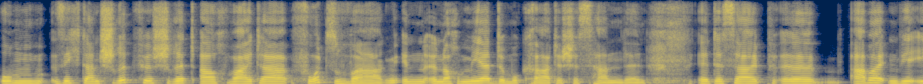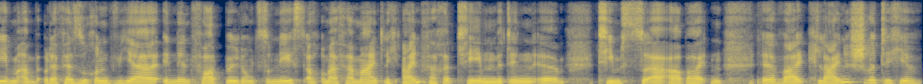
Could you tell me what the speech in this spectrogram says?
um sich dann Schritt für Schritt auch weiter vorzuwagen in äh, noch mehr demokratisches Handeln handeln. Äh, deshalb äh, arbeiten wir eben am, oder versuchen wir in den Fortbildungen zunächst auch immer vermeintlich einfache Themen mit den äh, Teams zu erarbeiten, äh, weil kleine Schritte hier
